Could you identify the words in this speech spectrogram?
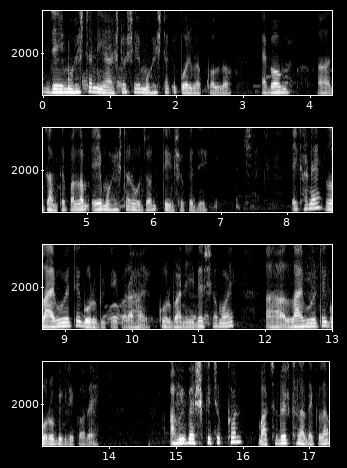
যে মহিষটা নিয়ে আসলো সেই মহিষটাকে পরিমাপ করল এবং জানতে পারলাম এই মহিষটার ওজন তিনশো কেজি। এখানে লাইভ ওয়েটে গরু বিক্রি করা হয়। কোরবানি ঈদের সময় লাইভ ওয়েটে গরু বিক্রি করে। আমি বেশ কিছুক্ষণ বাছুরের খেলা দেখলাম।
